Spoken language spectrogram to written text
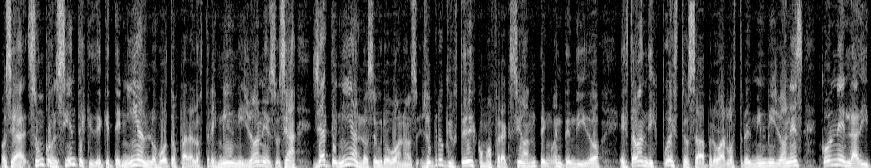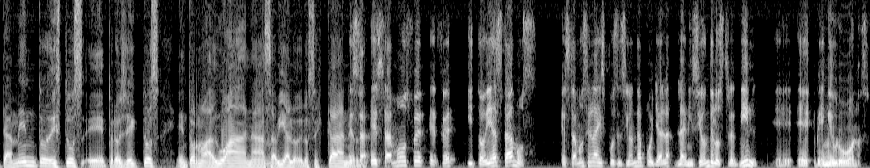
o sea, ¿son conscientes de que tenían los votos para los 3 mil millones? O sea, ya tenían los eurobonos. Yo creo que ustedes como fracción, tengo entendido, estaban dispuestos a aprobar los 3 mil millones con el aditamento de estos eh, proyectos en torno a aduanas, había lo de los escáneres. estamos, Fer, y todavía estamos, estamos en la disposición de apoyar la, emisión de los 3 mil eh, eh, en eurobonos.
